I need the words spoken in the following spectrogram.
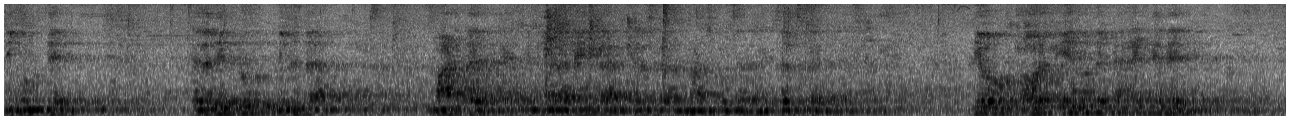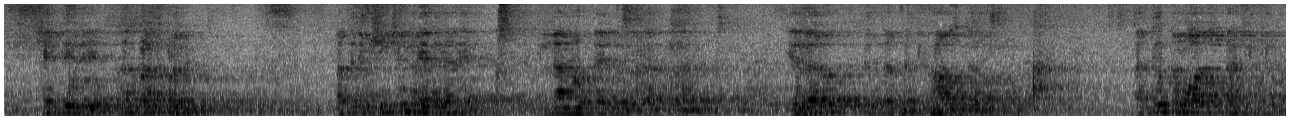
ನಿಮ್ಮ ಮುಂದೆ ತೆರೆದಿಟ್ಟು ನಿಮ್ಮಿಂದ ಮಾಡ್ತಾ ಇದ್ದಾರೆ. ನಿಮ್ಮಿಂದ ಅನೇಕ ಕೆಲಸಗಳನ್ನು ಮಾಡಿಸ್ಕೊಳ್ತಾ ಇದ್ದಾರೆ, ಕಲಿಸ್ತಾ ಇದ್ದಾರೆ. ನೀವು ಅವರಲ್ಲಿ ಏನೊಂದು ಟ್ಯಾಲೆಂಟ್ ಇದೆ, ಶಕ್ತಿ ಇದೆ, ಅದನ್ನು ಬಳಸ್ಕೊಳ್ಬೇಕು. ಮತ್ತೆ ನಿಮ್ಮ ಶಿಕ್ಷಕರು ಏನಿದ್ದಾರೆ ಇಲ್ಲ, ನೋಡ್ತಾ ಇದ್ದರು ಎಲ್ಲರೂ ಅತ್ಯಂತ ಪ್ರತಿಭಾವಂತರು, ಅತ್ಯುತ್ತಮವಾದಂತಹ ಶಿಕ್ಷಕರು.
